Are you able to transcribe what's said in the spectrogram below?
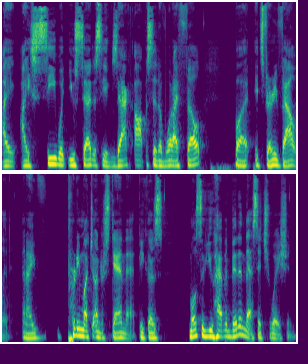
I I see what you said is the exact opposite of what I felt, but it's very valid, and I pretty much understand that because most of you haven't been in that situation.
